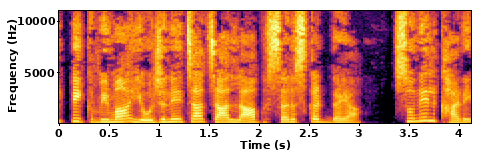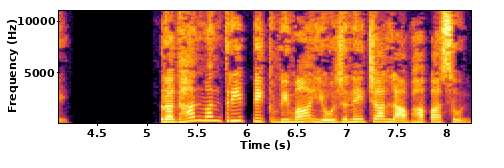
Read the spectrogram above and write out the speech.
पीक विमा योजनेचा चा लाभ सरसकट दया. सुनील खाडे. प्रधानमंत्री पीक विमा योजनेच्या लाभापासून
